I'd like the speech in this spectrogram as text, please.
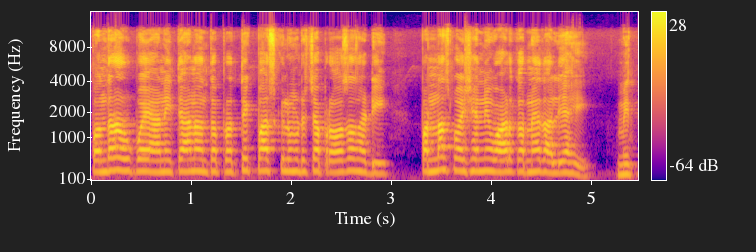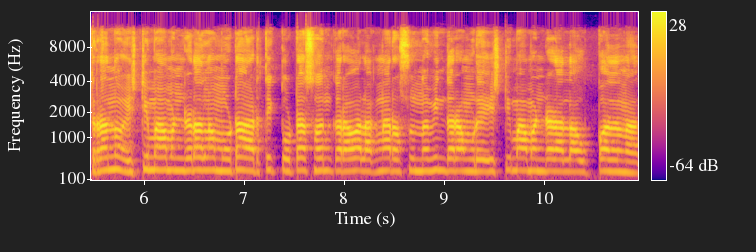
पंधरा रुपये आणि त्यानंतर प्रत्येक पाच किलोमीटरच्या प्रवासासाठी पन्नास पैशांनी वाढ करण्यात आली आहे. मित्रांनो एस टी महामंडळाला मोठा आर्थिक तोटा सहन करावा लागणार असून नवीन दरामुळे एस टी महामंडळाला उत्पादनात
